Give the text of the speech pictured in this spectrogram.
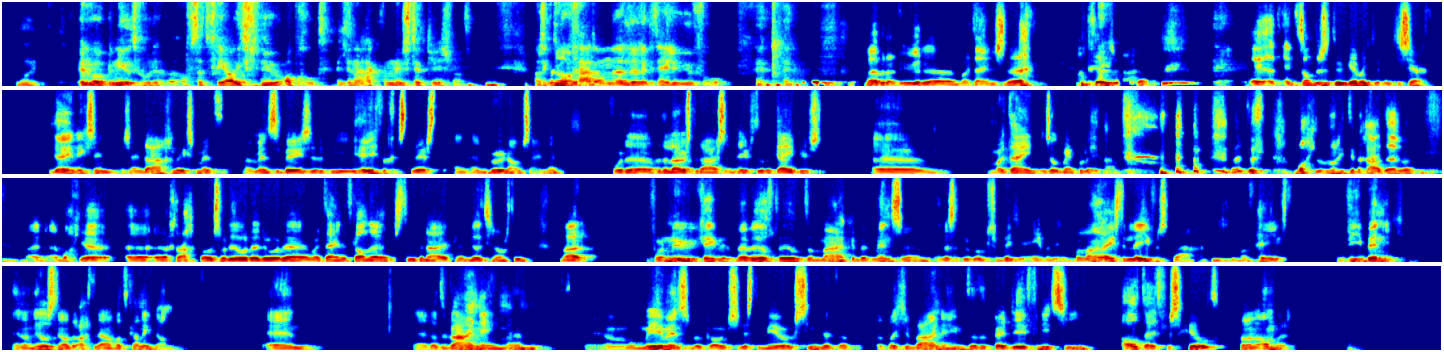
Mooi. Ik ben wel benieuwd hoe de, of dat voor jou iets nu oproept. Weet je, dan hak ik hem in stukjes. Want als ik doorga, dan uh, lul ik het hele uur vol. We hebben een uur, uh, Martijn. Dus uh, geen zorgen. Het interessante is natuurlijk, hè, wat, je, wat je zegt. Jij en ik zijn, dagelijks met, met mensen bezig die hevig gestrest en, en burn-out zijn. Hè? Voor, de, voor de luisteraars en eventuele kijkers. Ehm, Martijn is ook mijn collega. dus mocht je dat nog niet in de gaten hebben, en, mocht je uh, uh, graag gecoacht worden door, door uh, Martijn, dat kan hè, stuur daarna even een mailtje naar ons toe. Maar voor nu, kijk, we hebben heel veel te maken met mensen. En dat is natuurlijk ook zo'n beetje een van de belangrijkste levensvragen die iemand heeft. Wie ben ik? En dan heel snel erachteraan, wat kan ik dan? En dat waarnemen, hoe meer mensen we coachen, des te meer we ook zien dat, dat, dat wat je waarneemt, dat het per definitie altijd verschilt van een ander.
